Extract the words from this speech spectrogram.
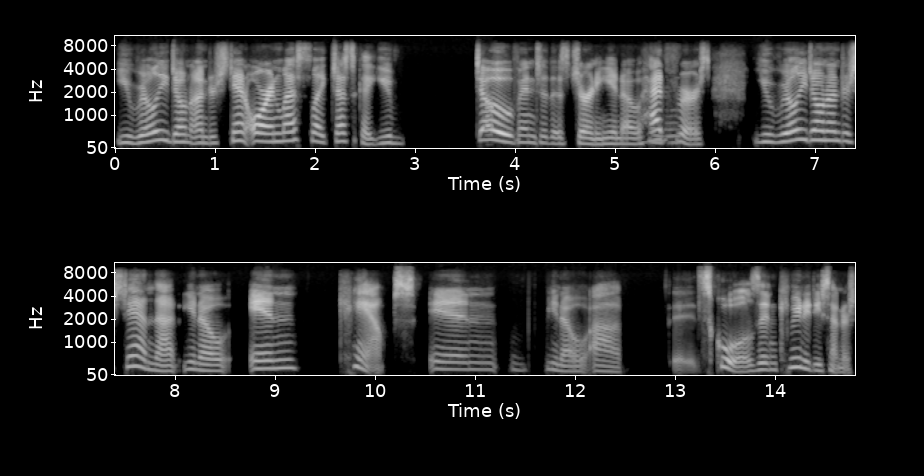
you really don't understand or unless like jessica you've dove into this journey you know head mm-hmm. first you really don't understand that you know in camps in you know uh eh, schools in community centers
